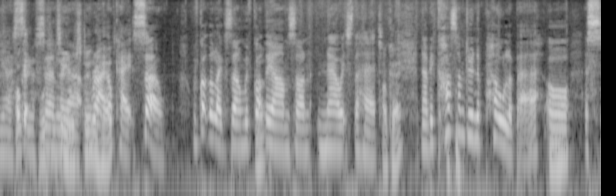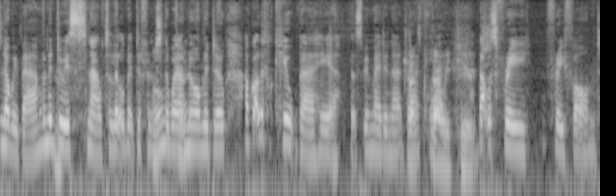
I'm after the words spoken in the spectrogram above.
Yes, Okay, we'll certainly continue. We're are. just doing the right, okay, so we've got the legs on, we've got the arms on, now it's the head. Okay. Now, because I'm doing a polar bear or a snowy bear, I'm going to do his snout a little bit different to Oh, the way I normally do. I've got a little cute bear here that's been made in air dry That's clay. very cute. That was free. Free formed,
